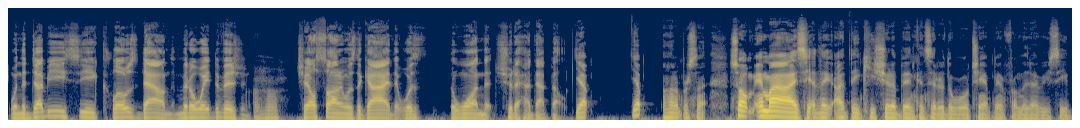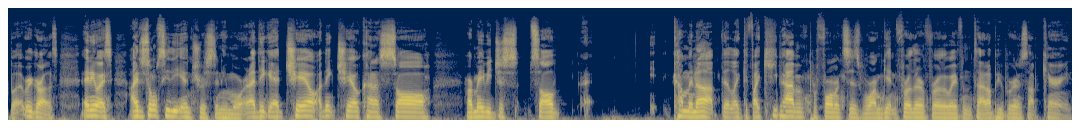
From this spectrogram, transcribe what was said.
when the WEC closed down the middleweight division. Mm-hmm. Chael Sonnen was the guy that was the one that should have had that belt. Yep. Yep, 100%. So in my eyes, I think I think he should have been considered the world champion from the WEC. But regardless, anyways, I just don't see the interest anymore. And I think at Chael, I think Chael kind of saw, or maybe just saw coming up that like if I keep having performances where I'm getting further and further away from the title, people are gonna stop caring.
